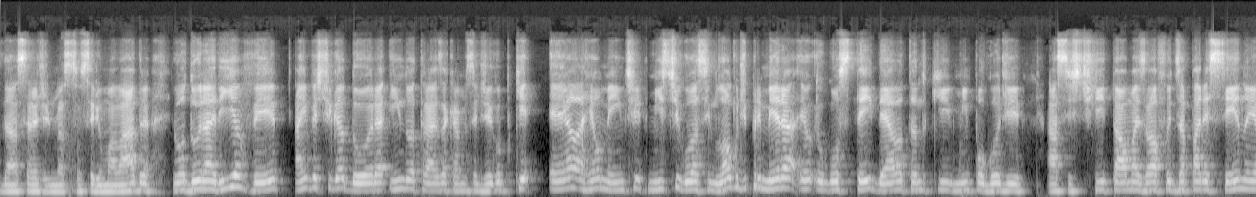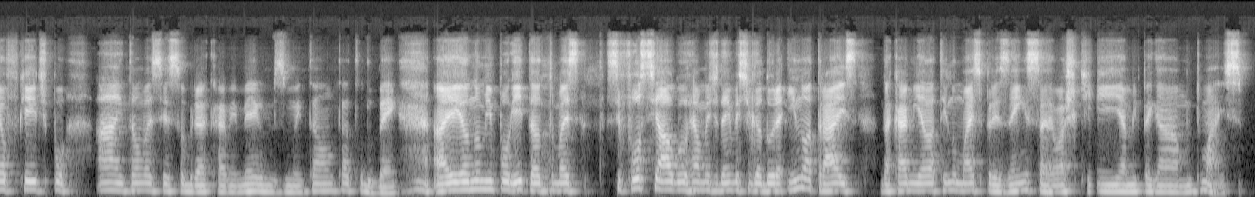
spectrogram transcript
da série de animação seria uma ladra. Eu adoraria ver a investigadora indo atrás da Carmen Sandiego, porque ela realmente me instigou, assim, logo de primeira eu, eu gostei dela, tanto que me empolgou de assistir e tal, mas ela foi desaparecendo e eu fiquei tipo, ah, então vai ser sobre a Carmen mesmo, então tá tudo bem. Aí eu não me empolguei tanto, mas se fosse algo realmente da investigadora indo atrás da Carmen ela tendo mais presença, eu acho que ia me pegar muito mais.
